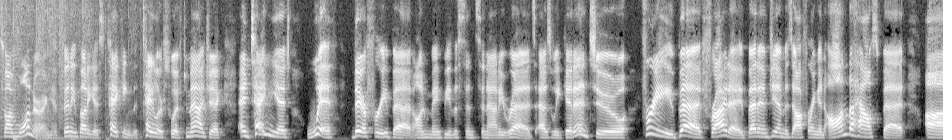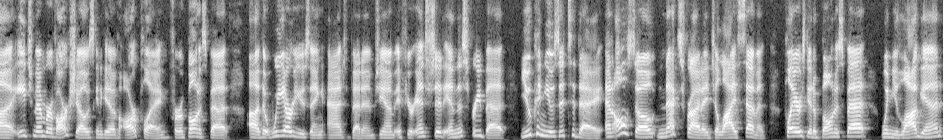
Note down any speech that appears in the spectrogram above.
So I'm wondering if anybody is taking the Taylor Swift magic and taking it with their free bet on maybe the Cincinnati Reds as we get into free bet Friday. BetMGM is offering an on the house bet. Uh, each member of our show is going to give our play for a bonus bet uh, that we are using at BetMGM. If you're interested in this free bet, you can use it today. And also next Friday, July 7th, players get a bonus bet when you log in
